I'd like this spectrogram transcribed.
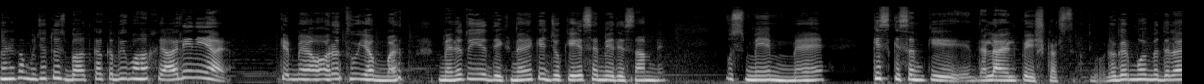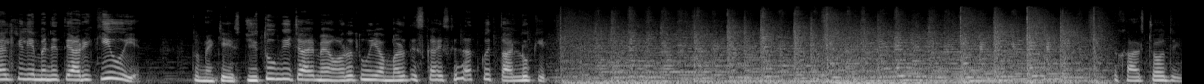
मैंने कहा, मुझे तो इस बात का कभी वहाँ ख्याल ही नहीं आया कि मैं औरत हूँ या मर्द। मैंने तो ये देखना है कि जो केस है मेरे सामने, उसमें मैं किस किस्म के दलाइल पेश कर सकती हो? और अगर मोहम्मद दलाइल के लिए मैंने तैयारी की हुई है तो मैं केस जीतूँगी, चाहे मैं औरत हूँ या मर्द, इसका इसके साथ कोई ताल्लुक ही नहीं। इफ्तार चौधरी,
